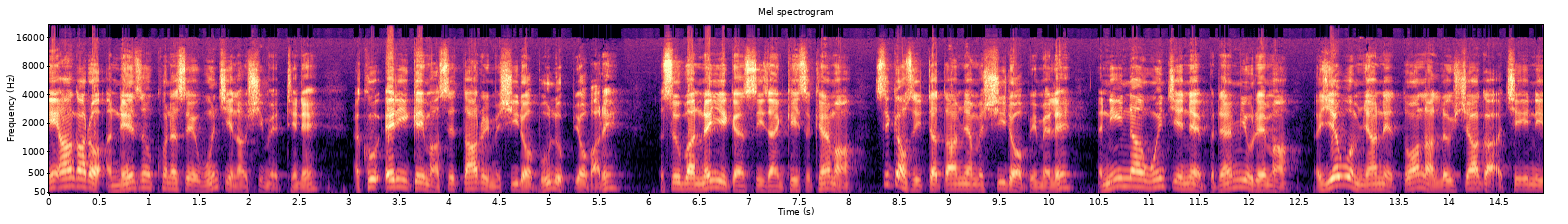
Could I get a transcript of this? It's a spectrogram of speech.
အင်အားကတော့အနည်းဆုံး80ဝန်းကျင်လောက်ရှိမယ်ထင်တယ်အခုအဲ့ဒီဂိတ်မှာစစ်သားတွေမရှိတော့ဘူးလို့ပြောပါတယ် အဆိုပါနေရီကန်စီဆိုင်ဂိတ်စခန်းမှာစစ်ကောင်စီတပ်သားများမရှိတော့ပေမဲ့လည်းအနီးအနားဝန်းကျင်နဲ့ဗဒန်းမြို့ထဲမှာအရက်ဝတ်များနဲ့တွာလာလှုပ်ရှားကအခြေအနေ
